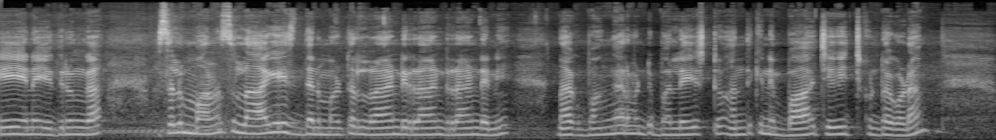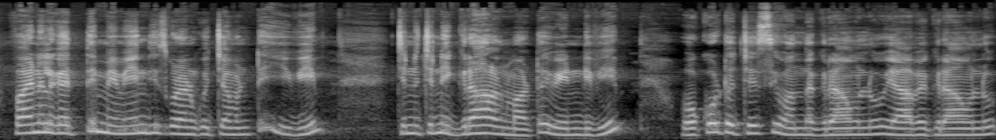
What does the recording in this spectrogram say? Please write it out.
ఏ అయినా ఎదురుగా అసలు మనసు లాగేసిద్ది అనమాట రాండి రాండి రాండి అని నాకు బంగారం అంటే భలే ఇష్టం. అందుకే నేను బాగా చేయించుకుంటా కూడా. ఫైనల్గా అయితే మేము ఏం తీసుకోవడానికి వచ్చామంటే ఇవి చిన్న చిన్న విగ్రహాలు అనమాట వెండివి ఒక్కోటి వచ్చేసి వంద గ్రాములు యాభై గ్రాములు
